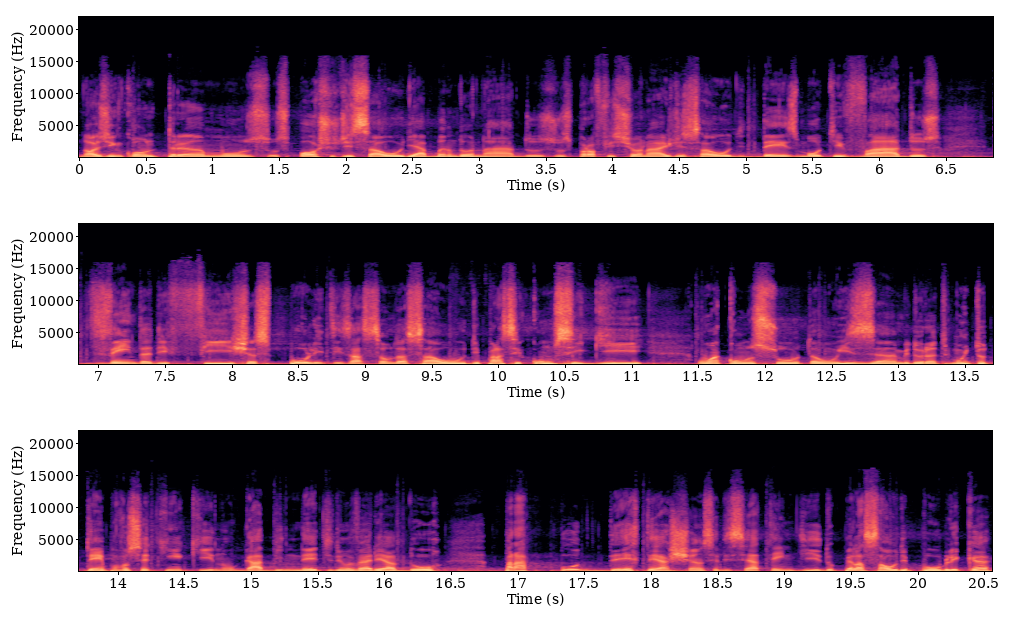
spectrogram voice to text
Nós encontramos os postos de saúde abandonados, os profissionais de saúde desmotivados, venda de fichas, politização da saúde para se conseguir uma consulta, um exame. Durante muito tempo você tinha que ir no gabinete de um vereador para poder ter a chance de ser atendido pela saúde pública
